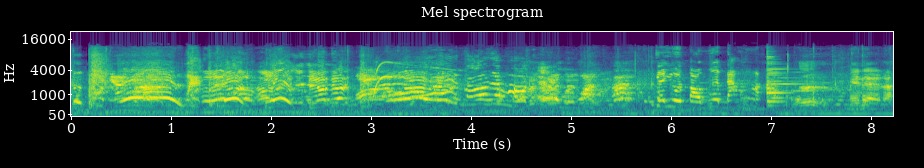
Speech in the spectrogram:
เดี๋ยวเดี๋ยวจะอยู่ต่อเมื่อดังหัไม่แน่นะ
